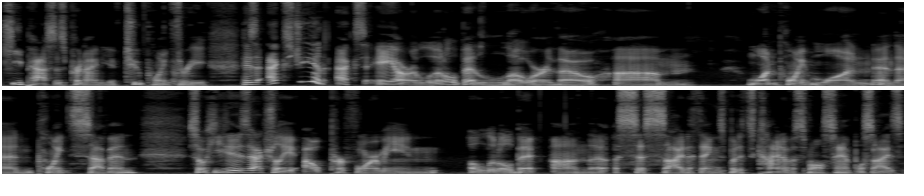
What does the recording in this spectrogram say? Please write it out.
key passes per 90 of 2.3. His XG and XA are a little bit lower, though. Um, 1.1 and then 0.7. So he is actually outperforming a little bit on the assist side of things, but it's kind of a small sample size.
